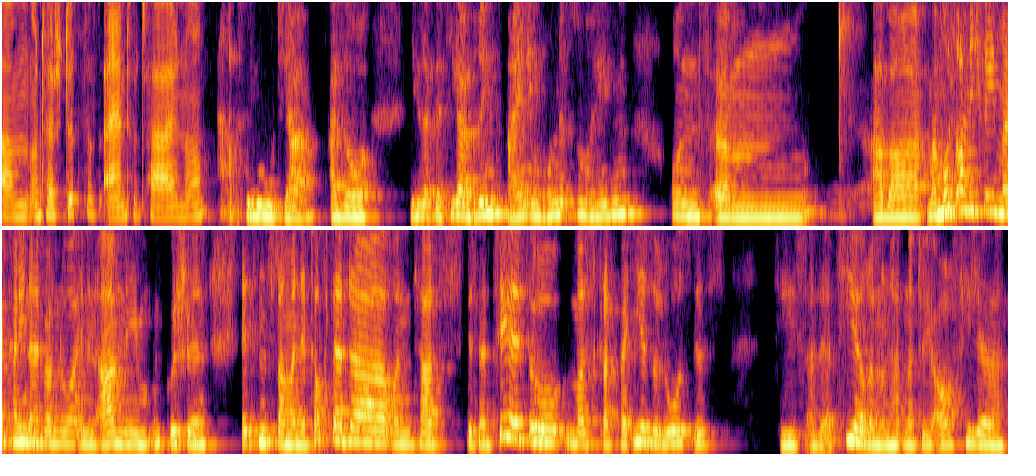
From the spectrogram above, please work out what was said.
ähm, unterstützt es einen total, ne? Absolut, ja. Also wie gesagt, der Tiger bringt einen im Grunde zum Reden und ähm, aber man muss auch nicht reden, man kann ihn einfach nur in den Arm nehmen und kuscheln. Letztens war meine Tochter da und hat ein bisschen erzählt, so, was gerade bei ihr so los ist. Sie ist also Erzieherin und hat natürlich auch viele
